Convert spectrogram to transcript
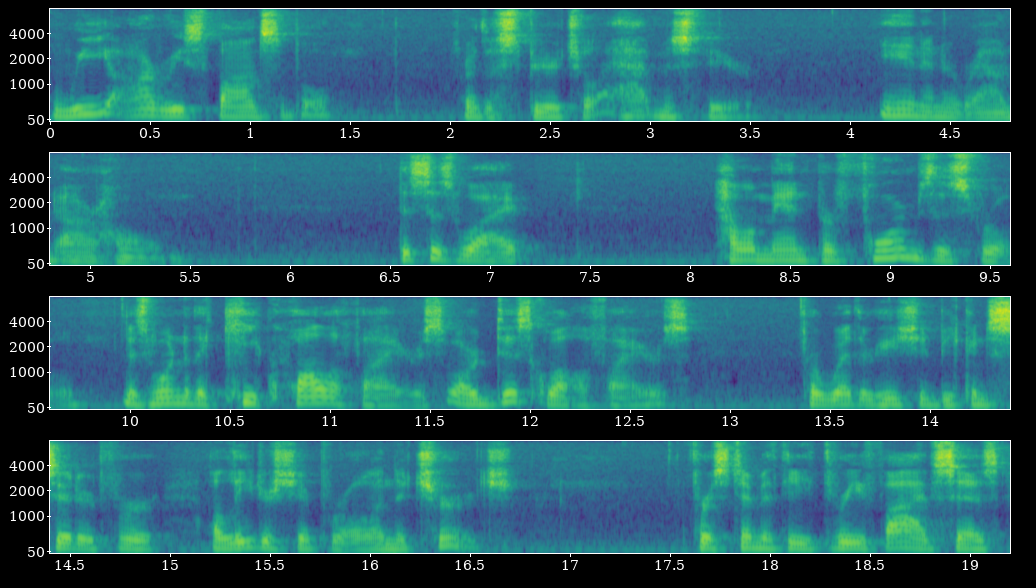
We are responsible for the spiritual atmosphere in and around our home. This is why how a man performs this role is one of the key qualifiers or disqualifiers for whether he should be considered for a leadership role in the church. 1 Timothy 3 5 says,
